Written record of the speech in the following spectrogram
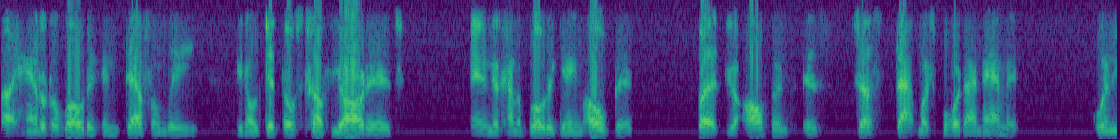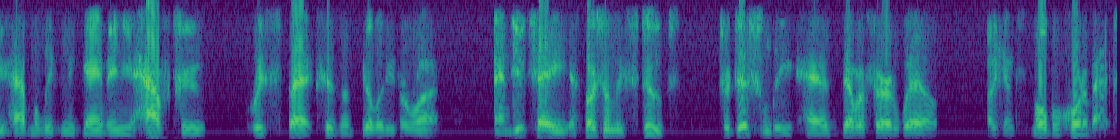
uh, handle the load. They can definitely, you know, get those tough yardage and kind of blow the game open. But your offense is just that much more dynamic when you have Malik in the game, and you have to respect his ability to run. And UK, especially Stoops, traditionally has never fared well against mobile quarterbacks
